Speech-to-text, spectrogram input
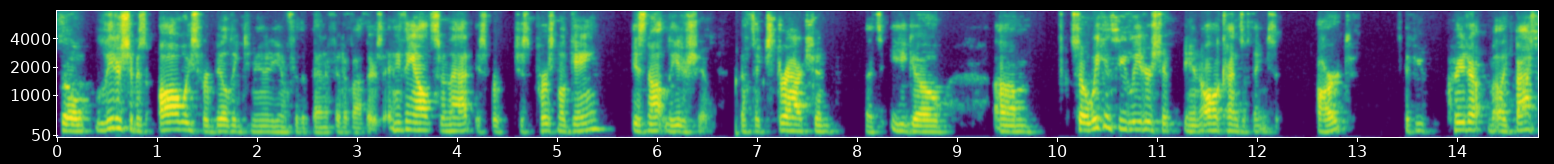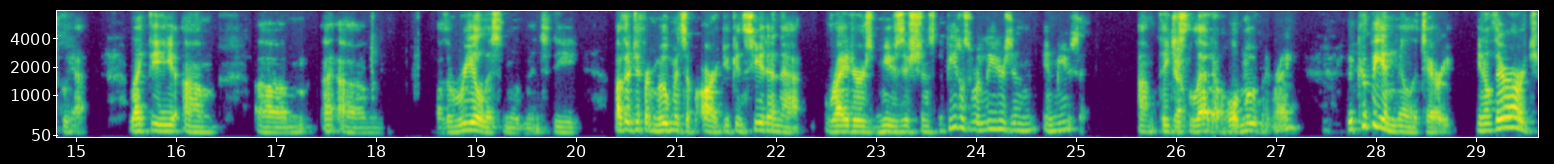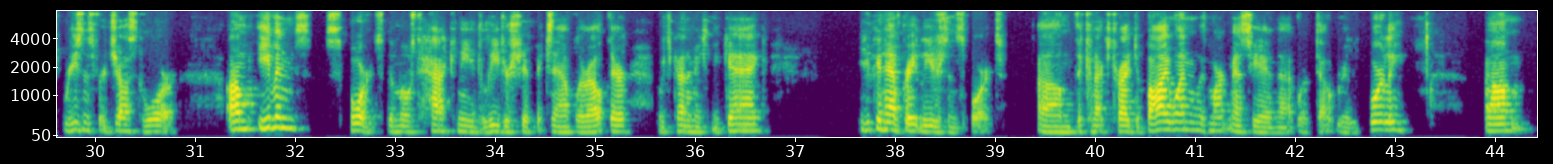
So leadership is always for building community and for the benefit of others. Anything else than that is for just personal gain is not leadership. That's extraction. That's ego. Um, so we can see leadership in all kinds of things. Art, if you create a like Basquiat, like the um, um, uh, um, the realist movement, the other different movements of art, you can see it in that. Writers, musicians, the Beatles were leaders in, in music. Um, they just yep. led a whole movement, right? It could be in military. You know, there are reasons for just war. Um, even sports, the most hackneyed leadership exemplar out there, which kind of makes me gag. You can have great leaders in sport. Um, the Canucks tried to buy one with Mark Messier, and that worked out really poorly. Um,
